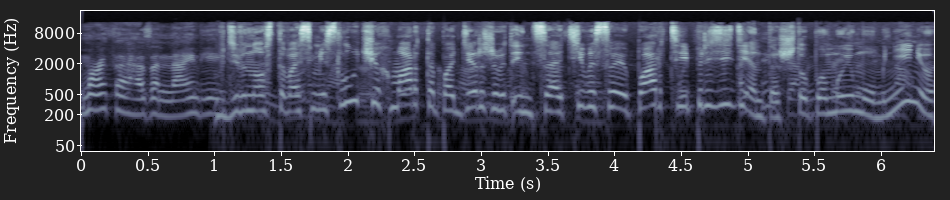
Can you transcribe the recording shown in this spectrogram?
В 98 случаях Марта поддерживает инициативы своей партии и президента, что, по моему мнению,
